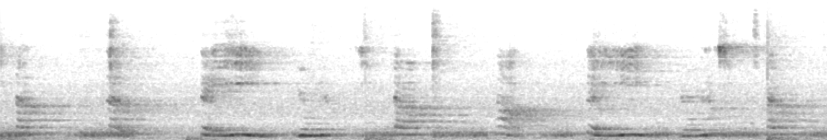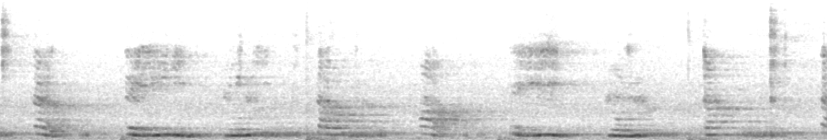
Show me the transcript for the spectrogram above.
三哒哒等一哒哒等一三三等于一三二一三三三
